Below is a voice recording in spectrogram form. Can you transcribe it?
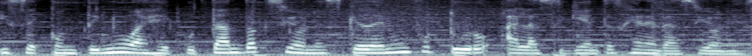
y se continúa ejecutando acciones que den un futuro a las siguientes generaciones.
